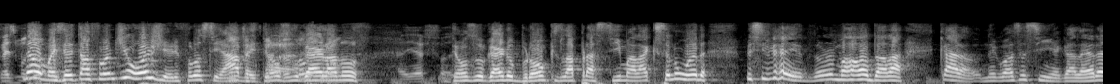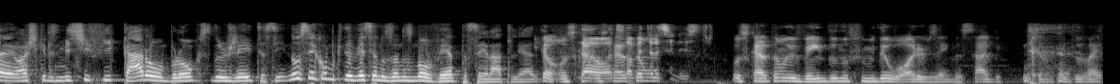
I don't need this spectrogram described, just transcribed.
Mas Não, mas ele tava falando de hoje. Ele falou assim, ah, vai ter uns lugares lá no. Aí é. Tem uns lugares no Bronx lá pra cima lá que você não anda. Mas assim, velho, normal andar lá. Cara, o negócio é assim, a galera, eu acho que eles mistificaram o Bronx do jeito assim. Não sei como que devia ser nos anos 90, sei lá, tá ligado? Então, os caras Não, os caras 90 tão, era sinistro. os caras estão vivendo no filme The Warriors ainda, sabe? Então, que tu vai,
